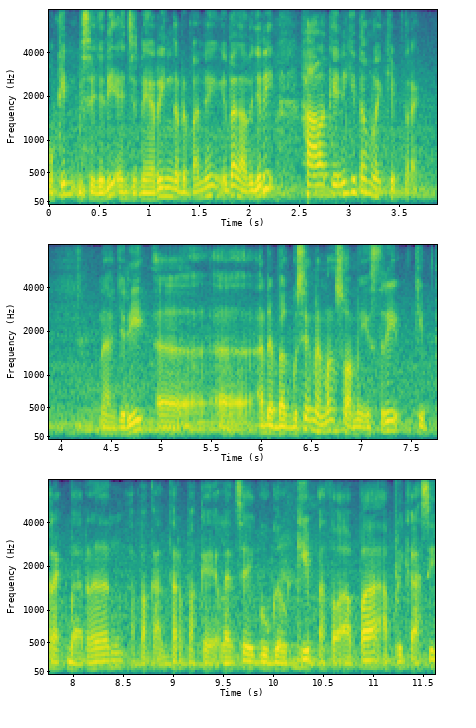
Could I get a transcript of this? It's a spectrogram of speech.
mungkin bisa jadi engineering ke depannya kita nggak tahu. Jadi hal kayak ini kita mulai keep track nah jadi eh, eh, ada bagusnya memang suami istri keep track bareng apakah antar pakai let's say Google Keep atau apa aplikasi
